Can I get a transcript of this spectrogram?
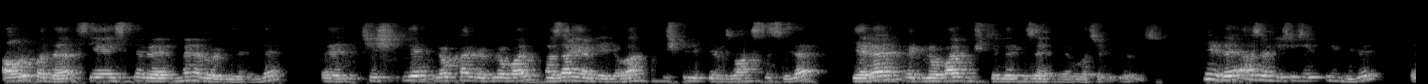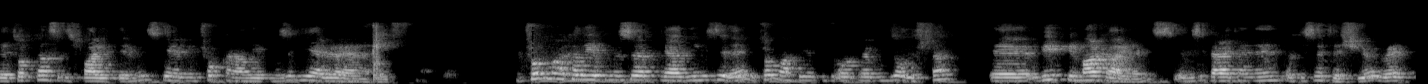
Avrupa'da, CIS'te ve MENA bölgelerinde e, çeşitli lokal ve global pazar yerleriyle olan işbirliklerimiz vasıtasıyla yerel ve global müşterilerimize e, ulaşabiliyoruz. Bir de az önce söz ettiğim gibi e, toptan satış faaliyetlerimiz genelin çok kanallı yapımızın diğer bir ayağına oluşturmakta. Çok markalı yapımıza geldiğimizde de çok markalı yapımızı oluşturan e, büyük bir marka ailemiz. E, bizi perakendenin ötesine taşıyor ve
